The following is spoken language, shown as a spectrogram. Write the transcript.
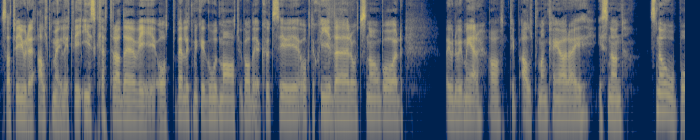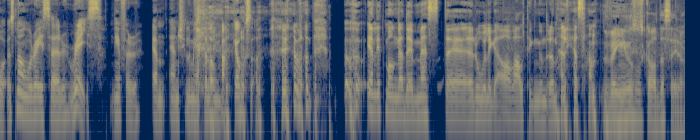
Så att vi gjorde allt möjligt. Vi isklättrade, vi åt väldigt mycket god mat, vi badade i jacuzzi, åkte skidor, åkte snowboard. Vad gjorde vi mer? Ja, typ allt man kan göra i, i snön snowboard, snowracer race nerför en, en kilometer lång backe också. Enligt många det mest eh, roliga av allting under den här resan. Det var ingen som skadade sig då?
